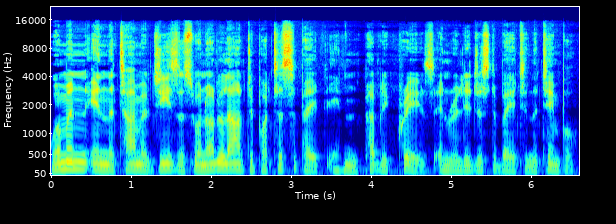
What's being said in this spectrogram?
Women in the time of Jesus were not allowed to participate in public prayers and religious debate in the temple.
